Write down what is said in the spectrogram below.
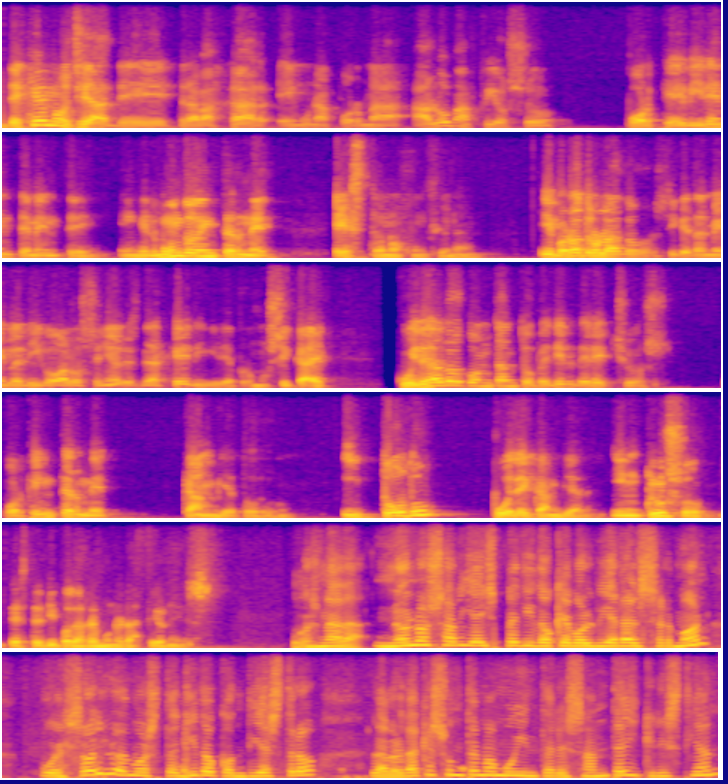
Dejemos ya de trabajar en una forma a lo mafioso porque evidentemente en el mundo de Internet esto no funciona. Y por otro lado, sí que también le digo a los señores de Ageri y de Promusicae, cuidado con tanto pedir derechos porque Internet cambia todo. Y todo puede cambiar, incluso este tipo de remuneraciones. Pues nada, ¿no nos habíais pedido que volviera el sermón? Pues hoy lo hemos tenido con Diestro. La verdad que es un tema muy interesante y Cristian,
